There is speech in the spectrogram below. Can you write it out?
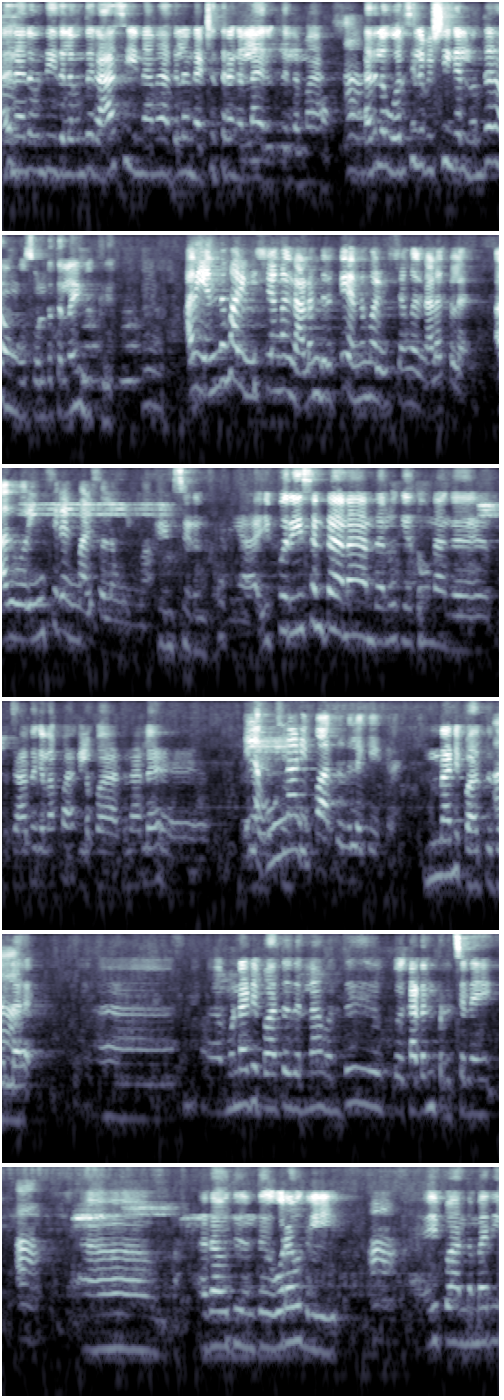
அதனால வந்து இதுல வந்து ராசி என்னன்னா அதுல நட்சத்திரங்கள்லாம் இருக்குது இல்லம்மா. அதுல ஒரு சில விஷயங்கள் வந்து அவங்க சொல்றதெல்லாம் இருக்கு. அது எந்த மாதிரி விஷயங்கள் நடந்திருக்கு எந்த மாதிரி விஷயங்கள் நடக்கல? அது ஒரு இன்சிடென்ட் மாதிரி சொல்ல முடியுமா? இன்சிடென்ட் சரியா இப்போ ரீசெண்டாக ஆனால் அந்த அளவுக்கு எதுவும் நாங்கள் ஜாதகம்லாம் பார்க்கலப்பா. அதனால இல்ல முன்னாடி பார்த்ததுல கேக்குறேன். முன்னாடி பார்த்ததில்ல. முன்னாடி பார்த்ததெல்லாம் வந்து இப்போ கடன் பிரச்சனை. ஆ. ஆஹ் அதாவது வந்து உறவுகள். ஆ. இப்போ அந்த மாதிரி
